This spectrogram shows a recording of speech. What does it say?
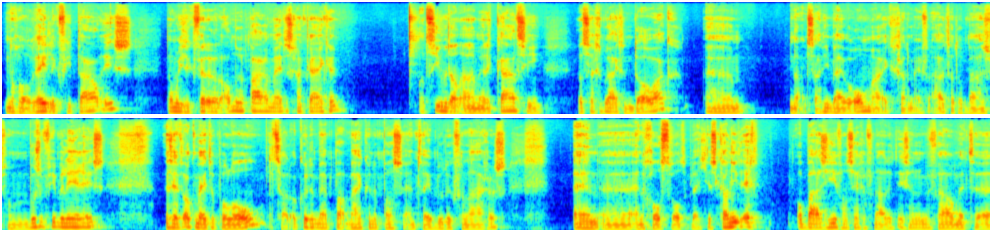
nog wel redelijk vitaal is. Dan moet je verder naar de andere parameters gaan kijken. Wat zien we dan aan de medicatie? Dat zij gebruikt een DOAC. Ehm, nou, het staat niet bij waarom, maar ik ga er even uit dat het op basis van boezemfibrilleren is. En ze heeft ook metoprolol, dat zou er ook kunnen bij, kunnen passen, en twee bloeddrukverlagers. En, eh, en een cholesteroltabletje. Dus ik kan niet echt op basis hiervan zeggen van nou, dit is een mevrouw met, eh,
